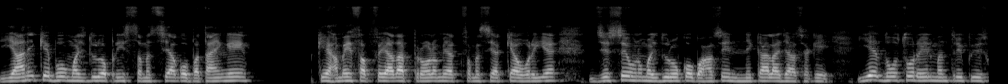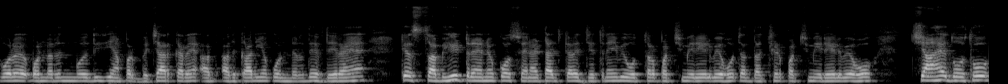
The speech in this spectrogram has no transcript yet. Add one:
यानी कि वो मजदूर अपनी समस्या को बताएँगे। कि हमें सबसे ज़्यादा प्रॉब्लम या समस्या क्या हो रही है, जिससे उन मजदूरों को वहाँ से निकाला जा सके। ये दोस्तों, रेल मंत्री पीयूष गोयल और नरेंद्र मोदी जी यहाँ पर विचार कर रहे हैं अधिकारियों को निर्देश दे रहे हैं कि सभी ट्रेनों को सैनिटाइज करें, जितने भी उत्तर पश्चिमी रेलवे हो चाहे दक्षिण पश्चिमी रेलवे हो, चाहे दोस्तों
